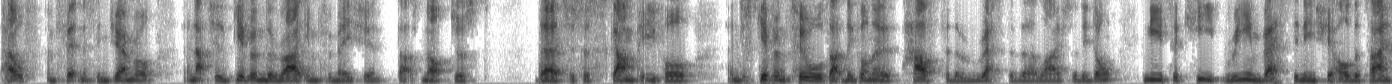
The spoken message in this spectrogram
health and fitness in general and actually give them the right information that's not just there to just scam people and just give them tools that they're going to have for the rest of their life so they don't need to keep reinvesting in shit all the time.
